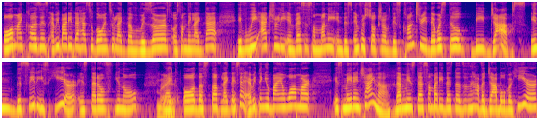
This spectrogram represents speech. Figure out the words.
all my cousins, everybody that has to go into like the reserves or something like that, if we actually invested some money in this infrastructure of this country, there would still be jobs in the cities here instead of, you know, Right. like all the stuff, like they said, everything you buy in Walmart is made in China. That means that somebody that doesn't have a job over here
